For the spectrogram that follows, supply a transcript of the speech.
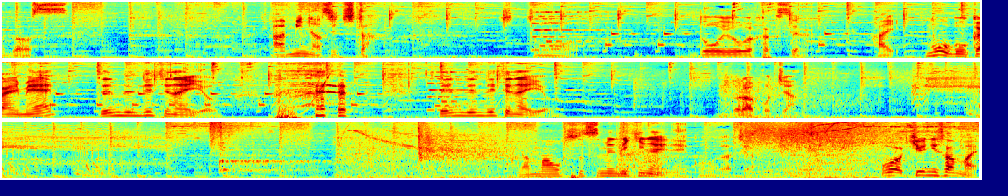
あざっす。あみんな忘れちゃった。ちょっともう動揺が隠せない。はい。もう5回目？全然出てないよ。全然出てないよ。ドラコちゃん。あんまおすすめできないねこのガチャ。うわ急に3枚。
